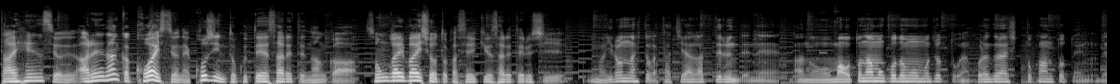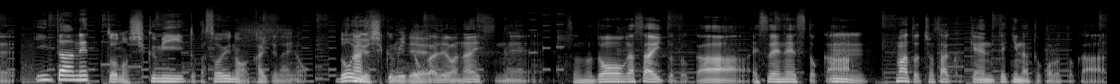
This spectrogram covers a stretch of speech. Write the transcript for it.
大変っすよね。あれなんか怖いっすよね。個人特定されてなんか損害賠償とか請求されてるし。今いろんな人が立ち上がってるんでね。あのまあ大人も子供もちょっとねこれぐらい知っとかんとというので。インターネットの仕組みとかそういうのは書いてないの？どういう仕組みで？とかではないですねその動画サイトとか SNS とか、うん。まあ、あと著作権的なところとか。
